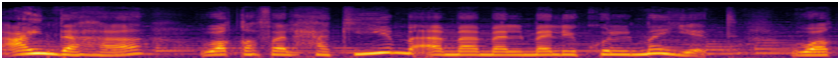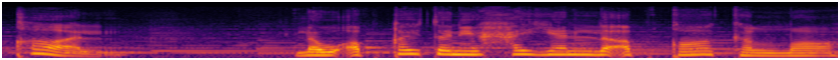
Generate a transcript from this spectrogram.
عندها وقف الحكيم أمام الملك الميت وقال لو أبقيتني حيا لأبقاك الله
